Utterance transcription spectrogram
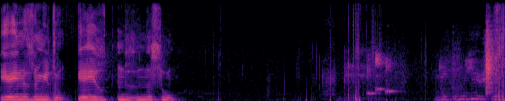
я її не замітив. Я її з- не знесу. Ну, то моє що це?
